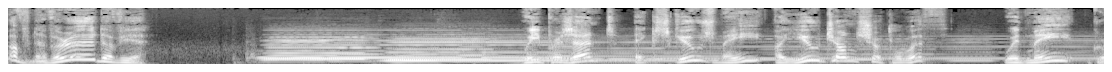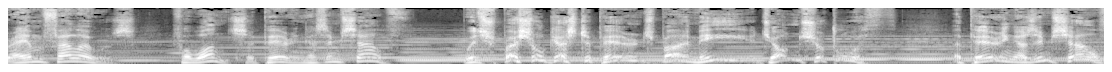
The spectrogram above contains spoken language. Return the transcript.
I've never heard of you. We present Excuse Me, Are You John Shuttleworth? With me, Graham Fellows, for once appearing as himself. With special guest appearance by me, John Shuttleworth, appearing as himself,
